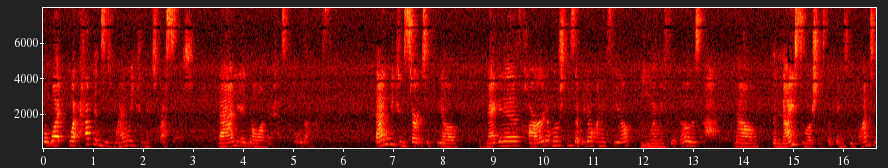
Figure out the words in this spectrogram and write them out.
But what, what happens is when we can express it, then it no longer has a hold on us. Then we can start to feel negative, hard emotions that we don't want to feel. Mm-hmm. And when we feel those, now the nice emotions, the things we want to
